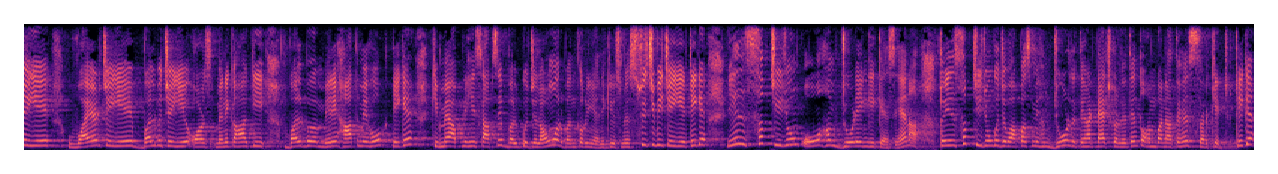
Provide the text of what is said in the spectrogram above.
चाहिए वायर चाहिए बल्ब चाहिए और मैंने कहा कि बल्ब मेरे हाथ में हो, ठीक है, कि मैं अपने हिसाब से बल्ब को जलाऊं और बंद करूँ, यानी कि उसमें स्विच भी चाहिए, ठीक है। ये सब चीज़ों को हम जोड़ेंगे कैसे, है ना? तो इन सब चीज़ों को जब आपस में हम जोड़ देते हैं अटैच कर देते हैं तो हम बनाते हैं सर्किट ठीक है?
